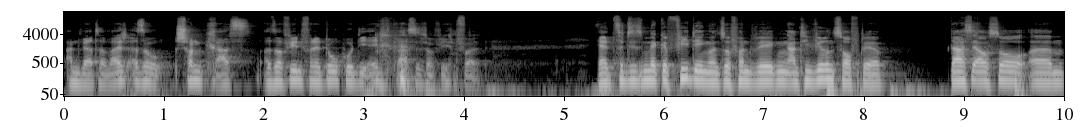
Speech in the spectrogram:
Anwärter, weißt du? Also schon krass. Also auf jeden Fall eine Doku, die echt krass ist, auf jeden Fall. Ja, zu diesem McAfee-Ding und so von wegen Antivirensoftware. Da ist ja auch so, ähm,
